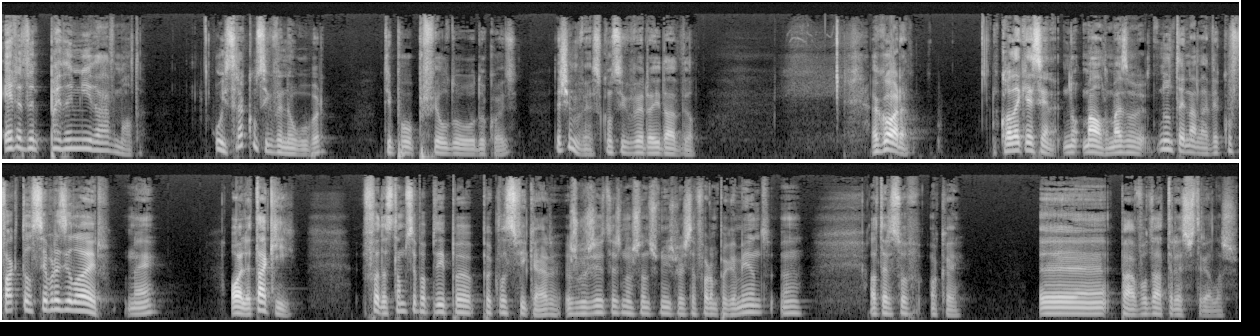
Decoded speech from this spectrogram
Era de, pá, da minha idade, malta. Ui, será que consigo ver na Uber? Tipo o perfil do, do coisa? Deixa-me ver se consigo ver a idade dele. Agora, qual é que é a cena? Não, malta, mais uma vez, não tem nada a ver com o facto de ele ser brasileiro, não é? Olha, está aqui. Foda-se, estamos sempre a pedir para, classificar. As gorjetas não estão disponíveis para esta forma de pagamento. Uh, altera sua. Ok. Uh, pá, vou dar 3 estrelas.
